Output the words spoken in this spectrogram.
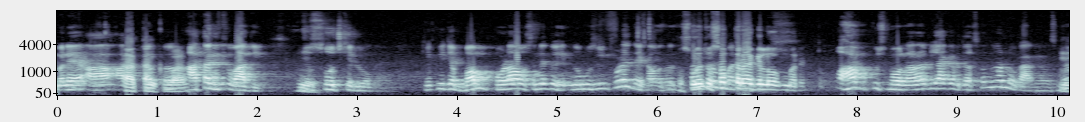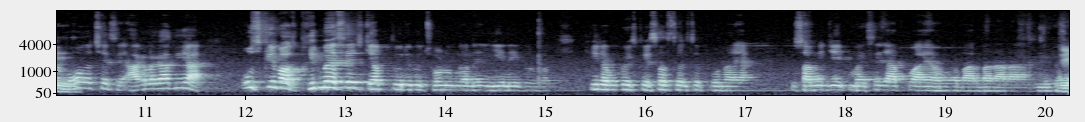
मैंने आतंकवाद। जो सोच के लोग हैं। क्योंकि जब बम फोड़ा उसने तो हिंदू मुस्लिम थोड़े देखा उसने उसमें तो सब तरह के लोग मरे। वहाँ कुछ मौलाना भी आ गए दस पंद्रह लोग आ गए उसमें हम्म। बहुत अच्छे से आग लगा दिया। उसके बाद फिर मैसेज कि अब तेरे को छोड़ूँगा नहीं ये नहीं करूँगा। फिर हमको स्पेशल सेल से फ़ोन आया कि स्वामी जी एक मैसेज आपको आया होगा बार बार आ रहा है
